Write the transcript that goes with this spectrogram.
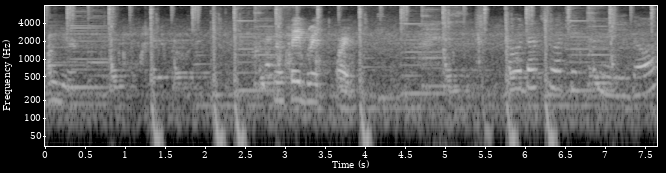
Come here. My favorite part. Oh, that's what it's made of.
